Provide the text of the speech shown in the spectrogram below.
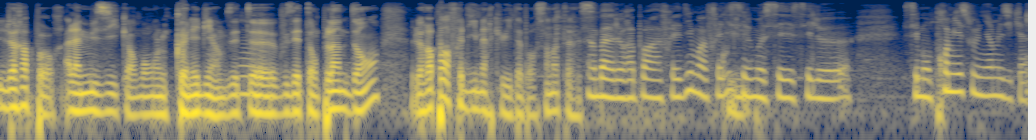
le rapport à la musique, bon, on le connaît bien, vous êtes, mm. euh, vous êtes en plein dedans. Le rapport à Freddie Mercury d'abord, ça m'intéresse. Ah bah, le rapport à Freddie, moi, Freddie, c'est, c'est, le. C'est mon premier souvenir musical.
